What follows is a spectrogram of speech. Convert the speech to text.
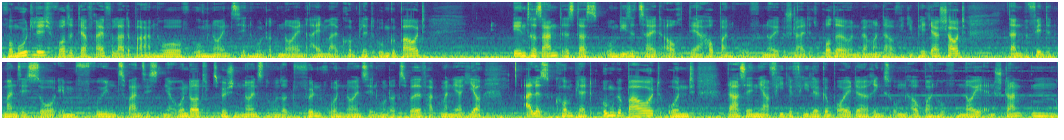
Vermutlich wurde der Freiverladebahnhof um 1909 einmal komplett umgebaut. Interessant ist, dass um diese Zeit auch der Hauptbahnhof neu gestaltet wurde und wenn man da auf Wikipedia schaut, dann befindet man sich so im frühen 20. Jahrhundert. Zwischen 1905 und 1912 hat man ja hier alles komplett umgebaut und da sind ja viele, viele Gebäude rings um den Hauptbahnhof neu entstanden.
